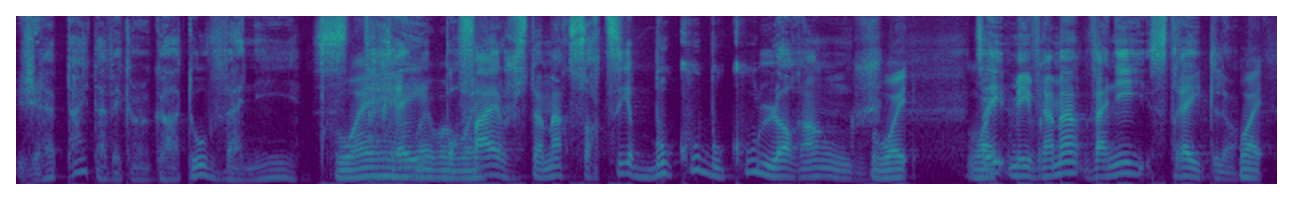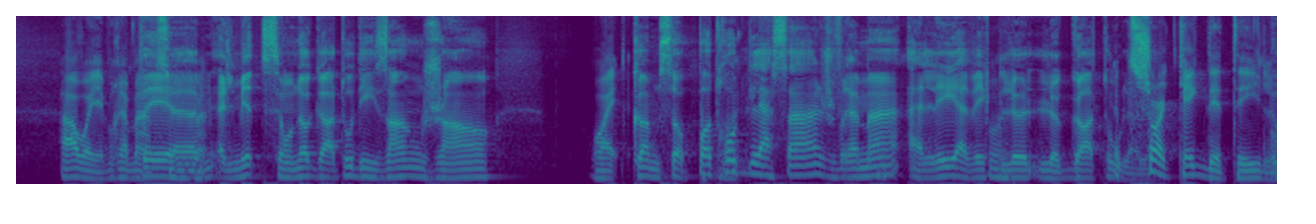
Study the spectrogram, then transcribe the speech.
j'irais peut-être avec un gâteau vanille straight pour faire justement sortir beaucoup, beaucoup l'orange. Oui. Mais vraiment vanille straight. Là. Ouais. Ah oui, vraiment. Euh, à la limite, si on a gâteau des anges, genre. Ouais. Comme ça. Pas trop de glaçage, vraiment aller avec le, le, gâteau. Un petit shortcake d'été. Là?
